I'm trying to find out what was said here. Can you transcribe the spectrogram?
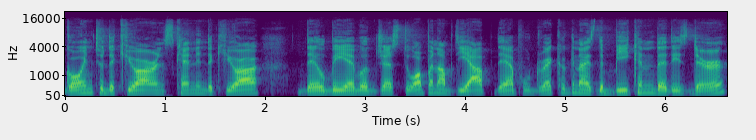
going to the QR and scanning the QR, they'll be able just to open up the app. The app would recognize the beacon that is there.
